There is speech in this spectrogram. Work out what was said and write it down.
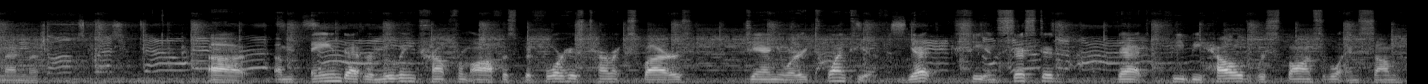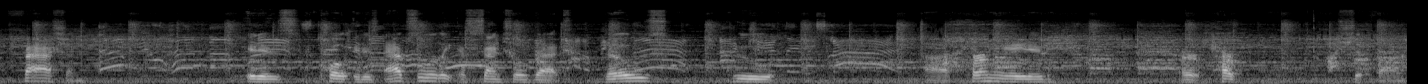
Amendment, uh, aimed at removing Trump from office before his term expires January 20th. Yet she insisted that he be held responsible in some fashion. It is, quote, it is absolutely essential that those who uh, permeated or per, shit fire.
